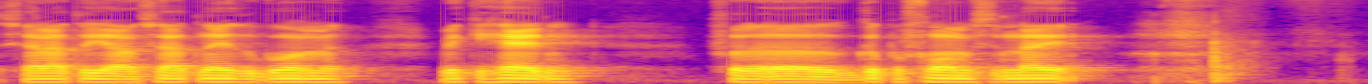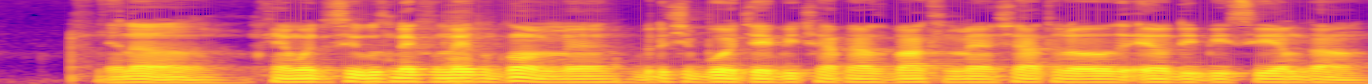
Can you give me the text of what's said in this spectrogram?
Shout out to y'all. Shout out to Nathan Gorman, Ricky Hatton for the uh, good performance tonight. And uh, can't wait to see what's next for Nathan Gorman, man. But it's your boy JB Trap House Boxing, man. Shout out to the LDBC. I'm gone.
